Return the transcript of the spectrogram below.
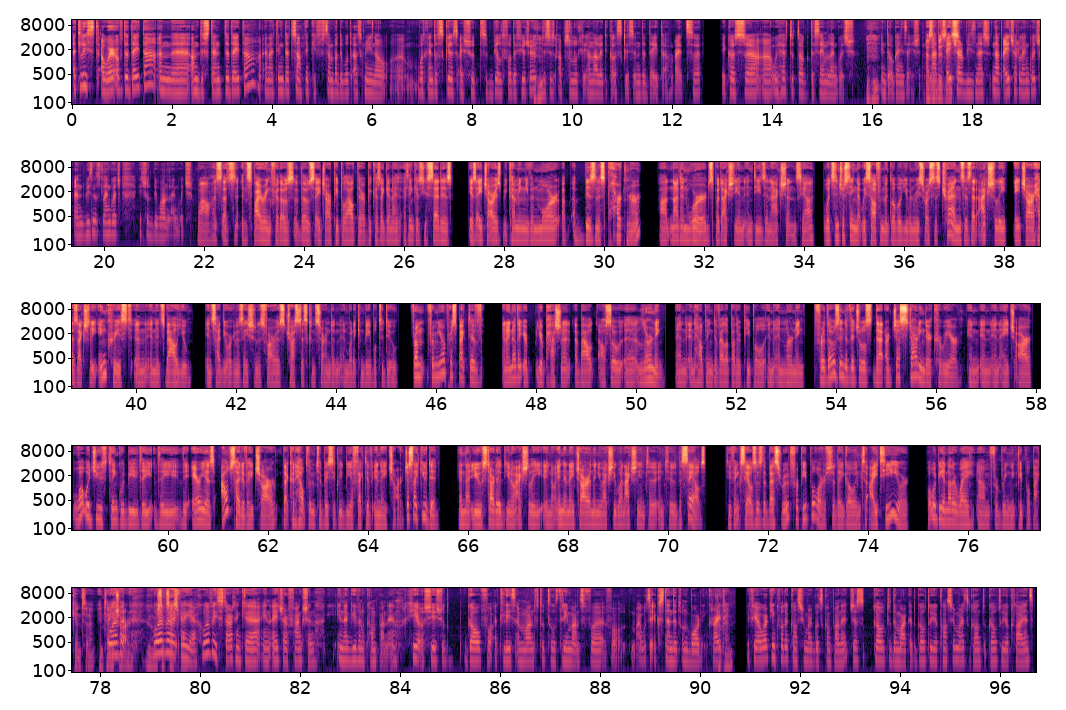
at least aware of the data and uh, understand the data. And I think that's something if somebody would ask me, you know, um, what kind of skills I should build for the future, mm-hmm. this is absolutely analytical skills and the data, right? So, because uh, uh, we have to talk the same language. Mm-hmm. In the organization, As not a business. HR business, not HR language and business language. It should be one language. Wow, that's that's inspiring for those those HR people out there. Because again, I, I think as you said, is is HR is becoming even more a, a business partner, uh, not in words, but actually in, in deeds and actions. Yeah. What's interesting that we saw from the global human resources trends is that actually HR has actually increased in, in its value inside the organization as far as trust is concerned and, and what it can be able to do. From from your perspective, and I know that you're you're passionate about also uh, learning and, and helping develop other people in, in learning. For those individuals that are just starting their career in, in, in HR, what would you think would be the, the, the areas outside of HR that could help them to basically be effective in HR, just like you did? And that you started, you know, actually, you know, in an HR and then you actually went actually into into the sales. Do you think sales is the best route for people, or should they go into IT, or what would be another way um, for bringing people back into into whoever, HR? whoever, uh, yeah, whoever is starting uh, in HR function in a given company, he or she should go for at least a month to two, three months for for I would say extended onboarding, right? Okay. if you are working for the consumer goods company, just go to the market, go to your consumers, go to, go to your clients.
